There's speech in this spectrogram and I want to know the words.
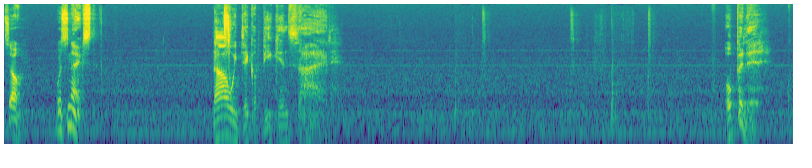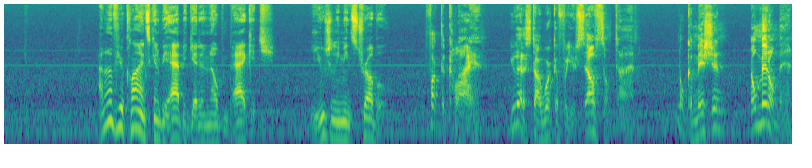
So, what's next? Now we take a peek inside. Open it. I don't know if your client's gonna be happy getting an open package. It usually means trouble. Fuck the client. You gotta start working for yourself sometime. No commission, no middleman.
